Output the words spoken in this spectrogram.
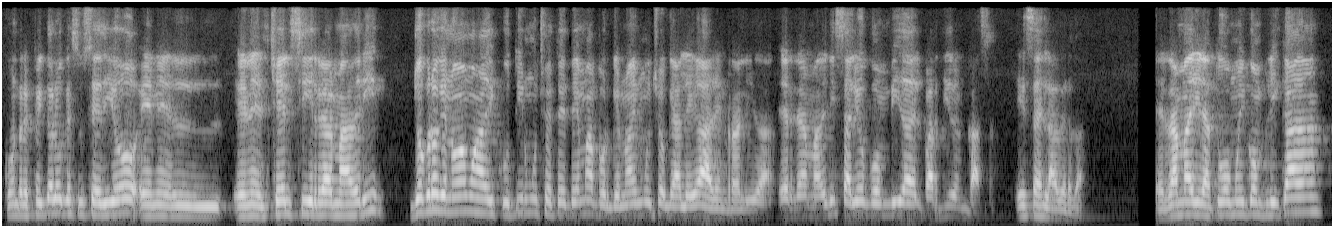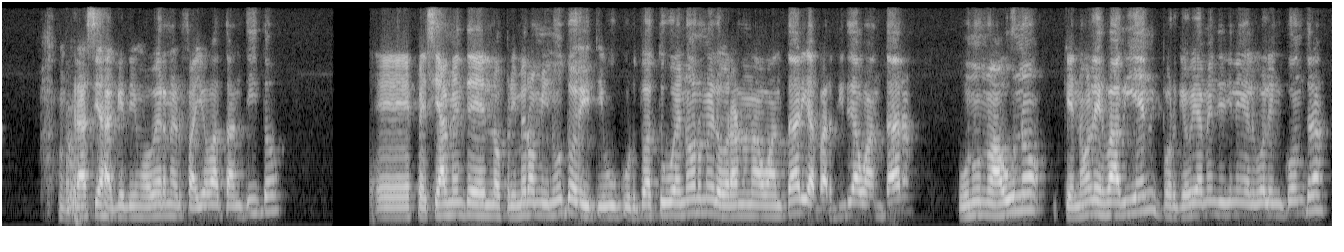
con respecto a lo que sucedió en el, en el Chelsea Real Madrid yo creo que no vamos a discutir mucho este tema porque no hay mucho que alegar en realidad. El Real Madrid salió con vida del partido en casa. Esa es la verdad. El Real Madrid la tuvo muy complicada, gracias a que Timo Werner falló bastantito, eh, especialmente en los primeros minutos y Tibú Courtois estuvo enorme, lograron aguantar y a partir de aguantar un 1 a 1 que no les va bien porque obviamente tienen el gol en contra,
